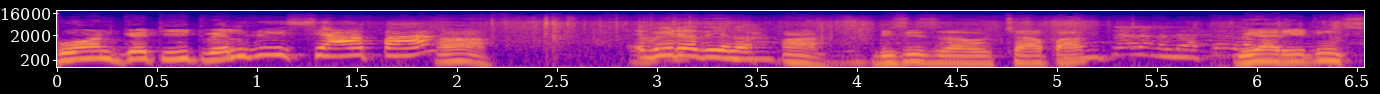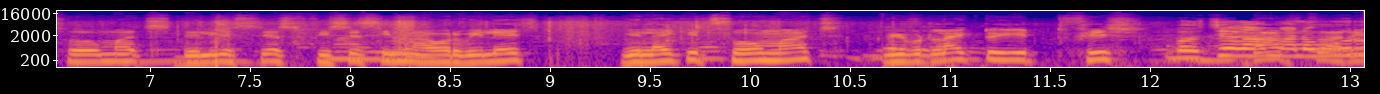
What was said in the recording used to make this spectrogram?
go and get eat well ఇది చేప వీడియో తీన this is chepa we are eating so much delicious fishes in our village We like it so much we would like to eat fish మన ఊరు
